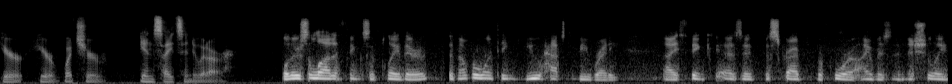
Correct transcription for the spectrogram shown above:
your your what your insights into it are. Well there's a lot of things at play there. The number one thing you have to be ready i think as i described before i was initially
